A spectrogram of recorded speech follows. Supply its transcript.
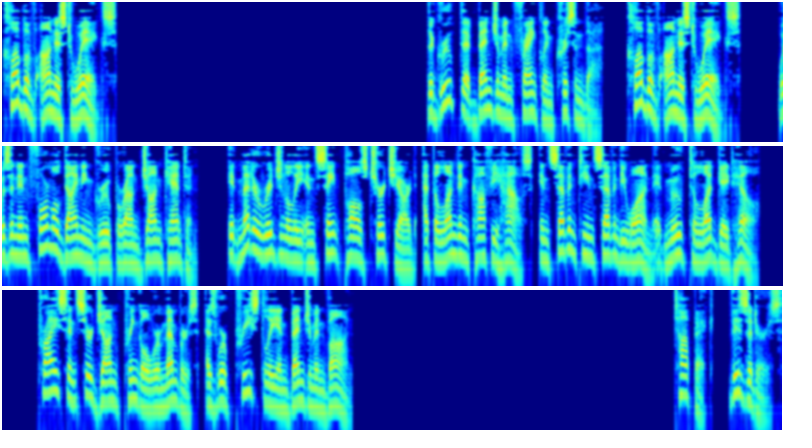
Club of Honest Whigs The group that Benjamin Franklin christened the "'Club of Honest Whigs' was an informal dining group around John Canton. It met originally in St Paul's Churchyard, at the London Coffee House, in 1771 it moved to Ludgate Hill. Price and Sir John Pringle were members, as were Priestley and Benjamin Vaughan. Visitors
